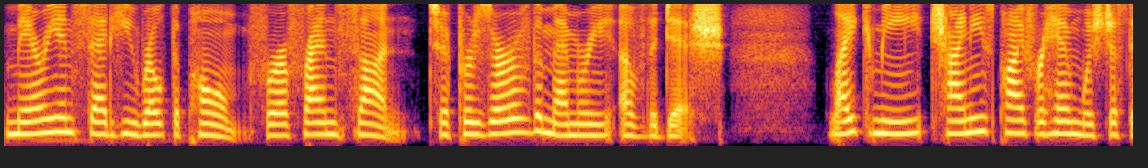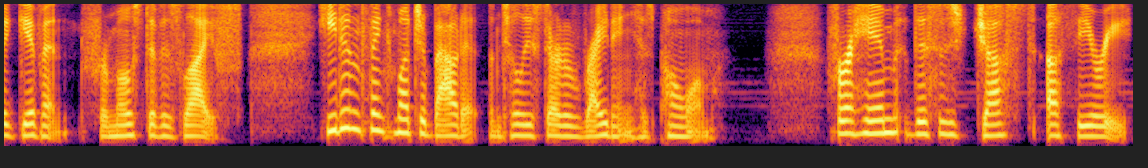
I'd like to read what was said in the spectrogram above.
Marion said he wrote the poem for a friend's son to preserve the memory of the dish. Like me, Chinese pie for him was just a given for most of his life. He didn't think much about it until he started writing his poem. For him, this is just a theory,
